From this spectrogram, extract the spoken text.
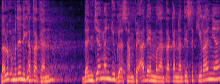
Lalu kemudian dikatakan, dan jangan juga sampai ada yang mengatakan nanti sekiranya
